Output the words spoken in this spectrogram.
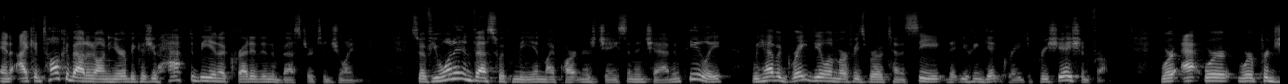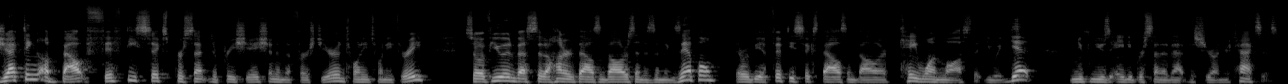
And I can talk about it on here because you have to be an accredited investor to join me. So if you want to invest with me and my partners, Jason and Chad and Peely, we have a great deal in Murfreesboro, Tennessee that you can get great depreciation from. We're at we're we're projecting about 56% depreciation in the first year in 2023. So if you invested $100,000 in as an example, there would be a $56,000 K1 loss that you would get and you can use 80% of that this year on your taxes.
